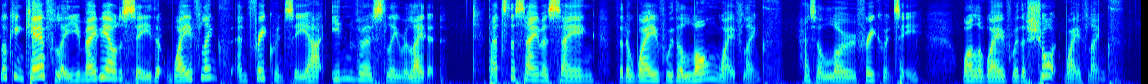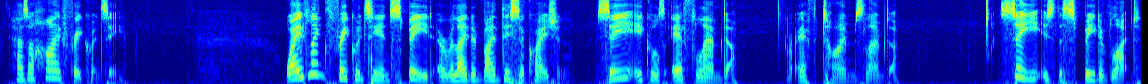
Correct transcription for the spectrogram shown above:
Looking carefully, you may be able to see that wavelength and frequency are inversely related. That's the same as saying that a wave with a long wavelength has a low frequency, while a wave with a short wavelength has a high frequency. Wavelength, frequency, and speed are related by this equation. C equals F lambda, or F times lambda. C is the speed of light.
